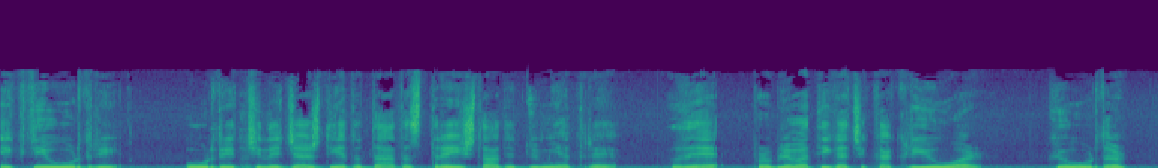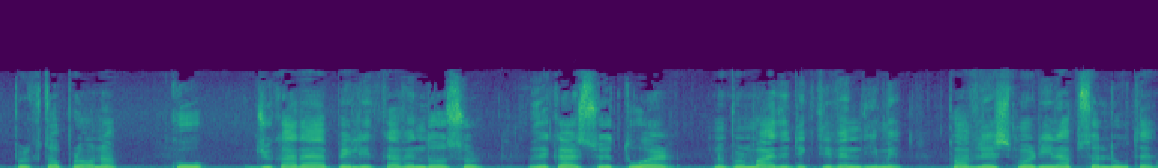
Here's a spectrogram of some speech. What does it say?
e këtij urdhri, Urdhri njëqind e gjashtëdhjetë i datës tre i shtatit dy mijë e tre dhe problematika që ka krijuar ky urdhër për këto prona, ku Gjykata e Apelit ka vendosur dhe ka arsyetuar në përmbajtjen e këtij vendimi pavlefshmërinë absolute.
